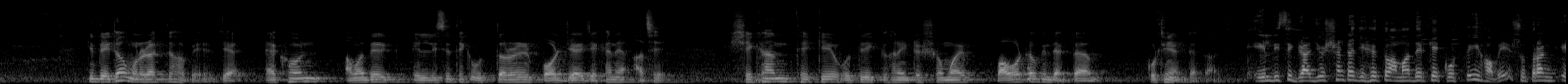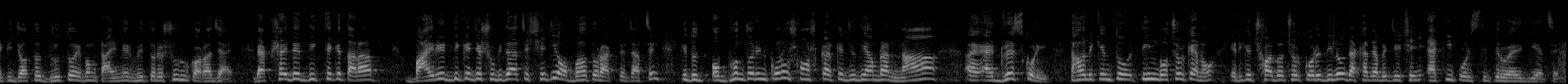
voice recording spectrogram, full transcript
কিন্তু এটাও মনে রাখতে হবে যে এখন আমাদের এলডিসি থেকে উত্তরণের পর্যায়ে যেখানে আছে, সেখান থেকে অতিরিক্ত খানিকটা সময় পাওয়াটাও কিন্তু একটা কঠিন একটা কাজ। এলডিসি গ্র্যাজুয়েশনটা যেহেতু আমাদেরকে করতেই হবে, সুতরাং এটি যত দ্রুত এবং টাইমের ভিতরে শুরু করা যায়, ব্যবসায়ীদের দিক থেকে তারা বাইরের দিকে যে সুবিধা আছে সেটি অব্যাহত রাখতে চাচ্ছেন, কিন্তু অভ্যন্তরীণ কোনো সংস্কারকে যদি আমরা না অ্যাড্রেস করি তাহলে কিন্তু তিন বছর কেন? এটিকে ছয় বছর করে দিলেও দেখা যাবে যে সেই একই পরিস্থিতি রয়ে গিয়েছে।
